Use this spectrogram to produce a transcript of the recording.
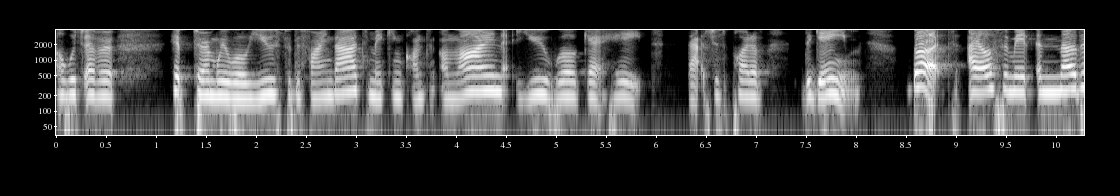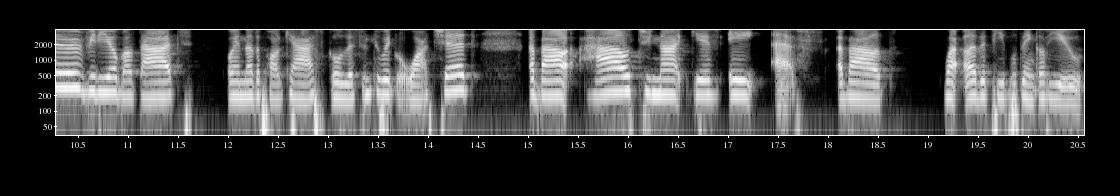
or whichever hip term we will use to define that, making content online, you will get hate. That's just part of the game. But I also made another video about that or another podcast. Go listen to it, go watch it about how to not give a F about what other people think of you.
